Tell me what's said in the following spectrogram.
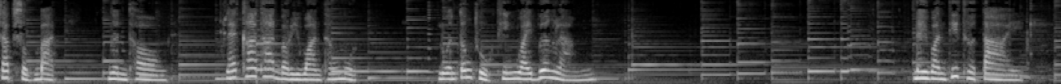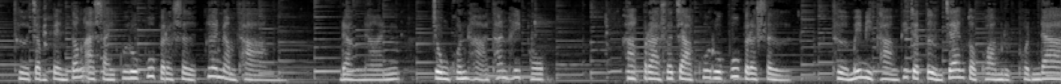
ทรัพย์สมบัติ เงินทอง และค่าทาสบริวารทั้งหมด ล้วนต้องถูกทิ้งไว้เบื้องหลัง ในวันที่เธอตาย เธอจำเป็นต้องอาศัยกุรุผู้ประเสริฐเพื่อนำทาง ดังนั้นจงค้นหาท่านให้พบ หากปราศจากกุรุผู้ประเสริฐ เธอไม่มีทางที่จะตื่นแจ้งต่อความหลุดพ้นได้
